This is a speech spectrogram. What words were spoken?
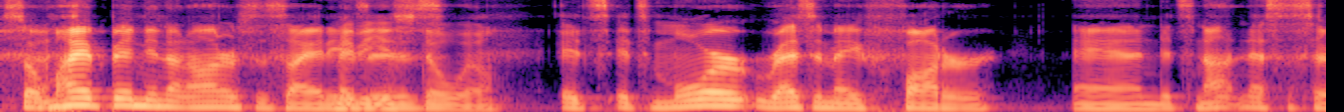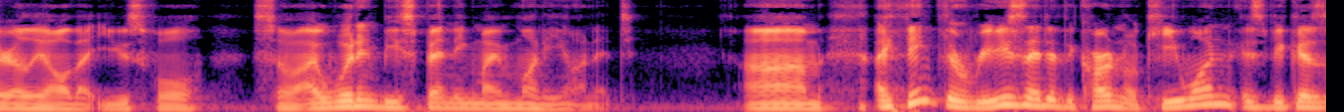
so my opinion on honor societies Maybe you is still will. It's it's more resume fodder, and it's not necessarily all that useful. So I wouldn't be spending my money on it. Um, I think the reason I did the Cardinal Key one is because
